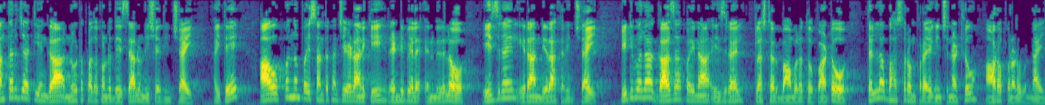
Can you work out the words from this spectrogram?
అంతర్జాతీయంగా నూట పదకొండు దేశాలు నిషేధించాయి. అయితే ఆ ఒప్పందంపై సంతకం చేయడానికి రెండు వేల ఎనిమిదిలో ఇజ్రాయెల్ ఇరాన్ నిరాకరించాయి. ఇటీవల గాజా పైన ఇజ్రాయెల్ క్లస్టర్ బాంబులతో పాటు తెల్ల భాస్వరం ప్రయోగించినట్లు ఆరోపణలు ఉన్నాయి.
